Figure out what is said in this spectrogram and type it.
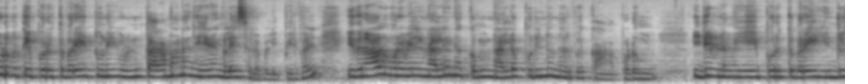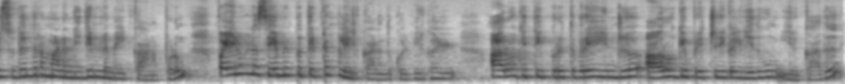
குடும்பத்தை பொறுத்தவரை துணையுடன் தரமான நேரங்களை செலவழிப்பீர்கள். இதனால் உறவில் நல்லிணக்கம் நல்ல புரிந்துணர்வு காணப்படும். நிதி நிலைமையை பொறுத்தவரை இன்று சுதந்திரமான நிதி நிலைமை காணப்படும். பயனுள்ள சேமிப்பு திட்டங்களில் கலந்து கொள்வீர்கள். ஆரோக்கியத்தை பொறுத்தவரை இன்று ஆரோக்கிய பிரச்சனைகள் எதுவும் இருக்காது.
